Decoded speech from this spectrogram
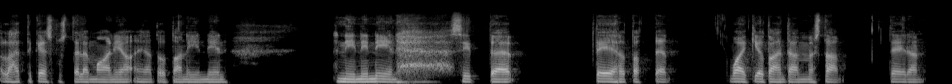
lähdette keskustelemaan ja, ja tota niin, niin, niin, niin, niin, sitten te ehdotatte vaikka jotain tämmöistä teidän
